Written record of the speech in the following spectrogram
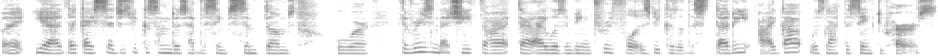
but yeah, like I said, just because someone does have the same symptoms, or the reason that she thought that I wasn't being truthful is because of the study I got was not the same to hers.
